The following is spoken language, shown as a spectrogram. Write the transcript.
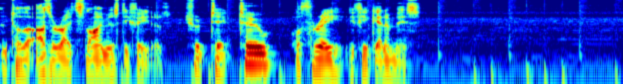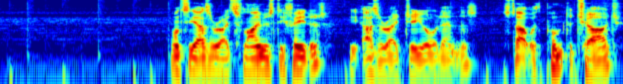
until the Azerite slime is defeated. Should take 2 or 3 if you get a miss. Once the Azerite slime is defeated, the Azerite Geode enters. Start with Pump to Charge,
